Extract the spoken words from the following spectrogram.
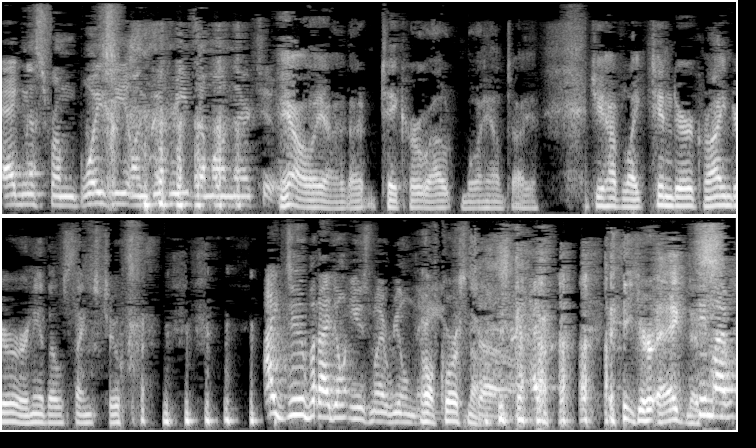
Agnes from Boise on Goodreads, I'm on there too. Yeah, oh yeah, that, take her out, boy, I'll tell you. Do you have like Tinder, Grindr, or any of those things too? I do, but I don't use my real name. Oh, of course not. So I, You're Agnes. see, my,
